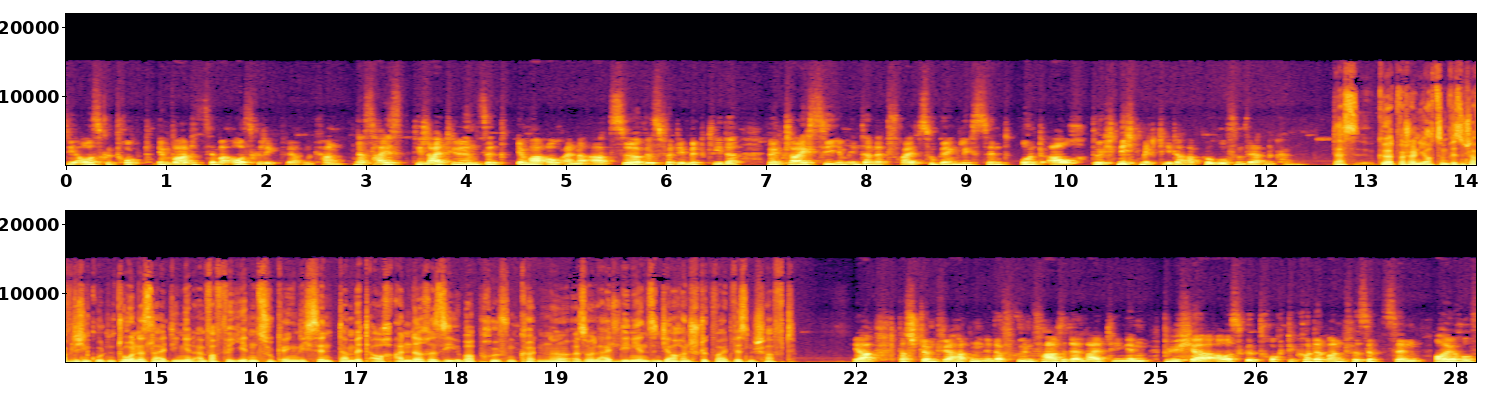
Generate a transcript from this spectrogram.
die ausgedruckt im Wartezimmer ausgelegt werden kann. Das heißt, die Leitlinien sind immer auch eine Art Service für die Mitglieder, wenngleich sie im Internet frei zugänglich sind und auch durch Nichtmitglieder abgerufen werden können. Das gehört wahrscheinlich auch zum wissenschaftlichen guten Ton, dass Leitlinien einfach für jeden zugänglich sind, damit auch andere sie überprüfen können. Ne? Also Leitlinien sind ja auch ein Stück weit Wissenschaft. Ja, das stimmt. Wir hatten in der frühen Phase der Leitlinien Bücher ausgedruckt. Die konnte man für 17,50 Euro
